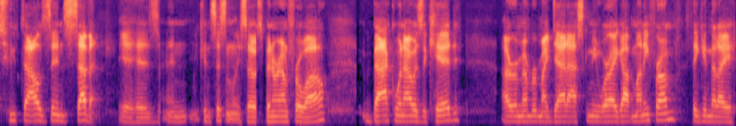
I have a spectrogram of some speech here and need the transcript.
2007. It has, and consistently, so it's been around for a while. Back when I was a kid, I remember my dad asking me where I got money from, thinking that I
